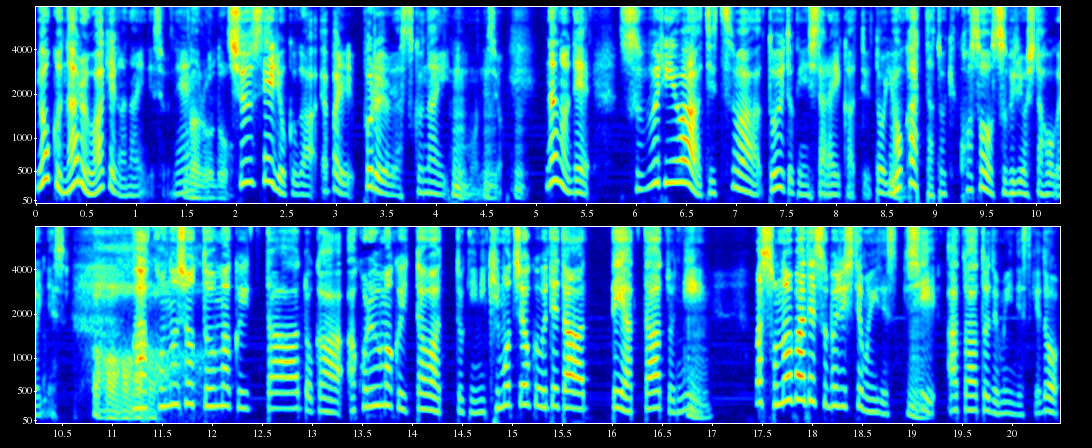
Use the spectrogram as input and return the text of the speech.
良くなるわけがないんですよね。なるほど。修正力がやっぱりプロよりは少ないと思うんですよ。うんうんなので、素振りは実はどういう時にしたらいいかっていうと、良かった時こそ素振りをした方がいいんです。あわあ、このショットうまくいったとか、あ、これうまくいったわって時に気持ちよく打てたってやった後に、うんまあその場で素振りしてもいいですし、後々でもいいんですけど、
